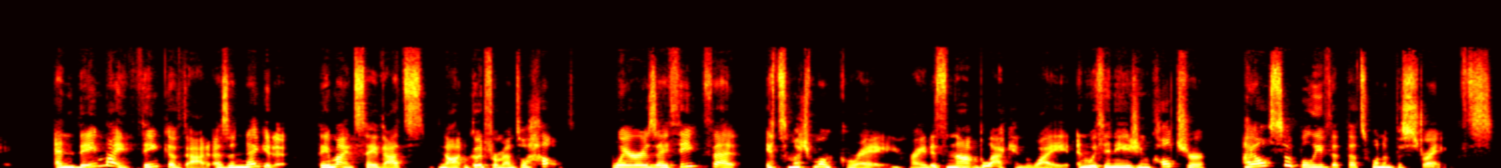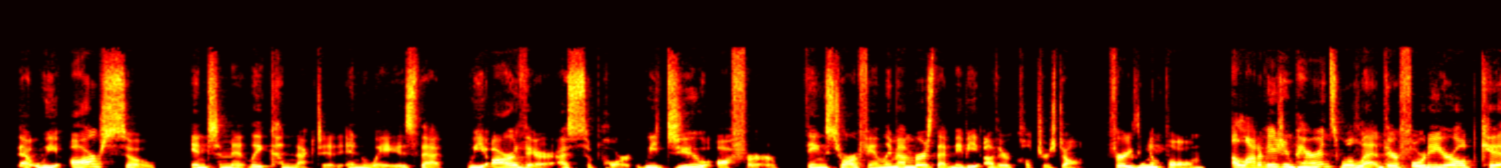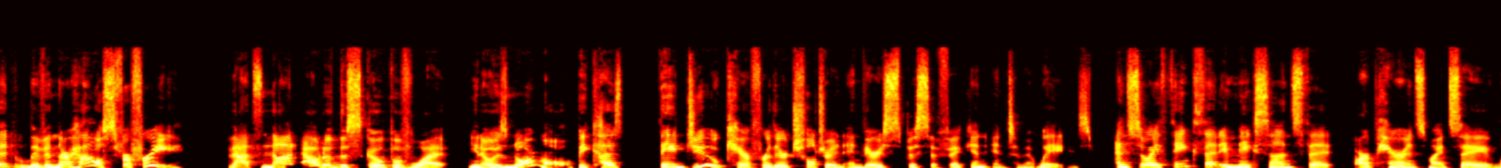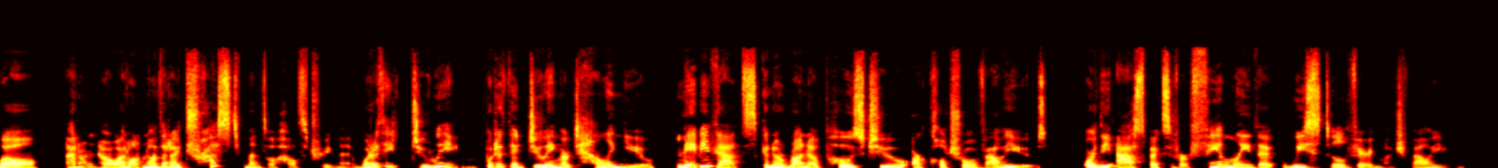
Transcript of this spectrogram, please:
And they might think of that as a negative. They might say that's not good for mental health. Whereas I think that it's much more gray, right? It's not black and white. And within Asian culture, I also believe that that's one of the strengths that we are so intimately connected in ways that we are there as support. We do offer things to our family members that maybe other cultures don't. For example, a lot of Asian parents will let their 40 year old kid live in their house for free. That's mm-hmm. not out of the scope of what, you know, is normal because they do care for their children in very specific and intimate ways. And so I think that it makes sense that our parents might say, well, I don't know. I don't know that I trust mental health treatment. What are they doing? What are they doing or telling you? Maybe that's going to run opposed to our cultural values or the aspects of our family that we still very much value.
